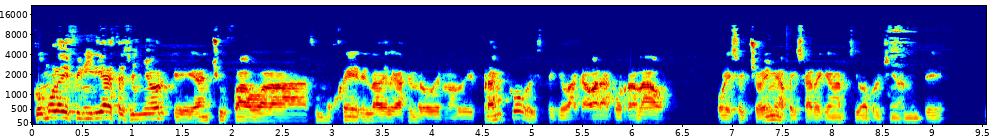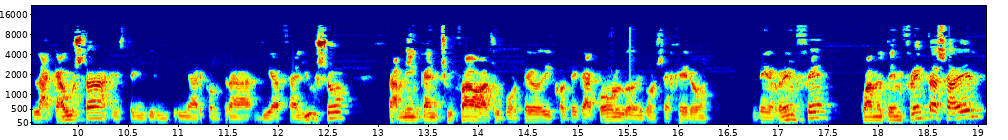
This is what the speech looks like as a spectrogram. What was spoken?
¿Cómo le definiría este señor que ha enchufado a su mujer en la delegación de gobierno de Franco, este que va a acabar acorralado por ese 8M, a pesar de que han archivado aproximadamente la causa, este que quiere intrigar contra Díaz Ayuso, también que ha enchufado a su portero de discoteca Coldo de consejero de Renfe. Cuando te enfrentas a él,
